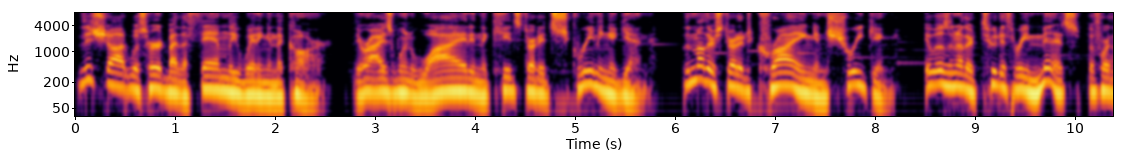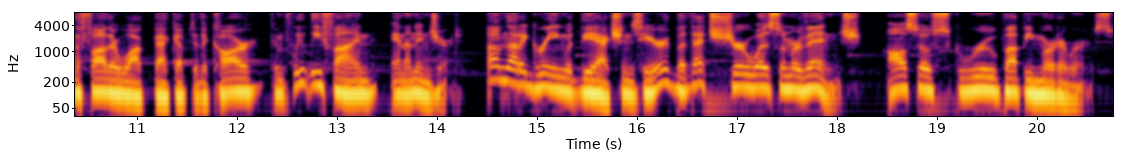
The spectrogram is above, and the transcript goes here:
This shot was heard by the family waiting in the car. Their eyes went wide and the kids started screaming again. The mother started crying and shrieking. It was another two to three minutes before the father walked back up to the car, completely fine and uninjured. I'm not agreeing with the actions here, but that sure was some revenge. Also, screw puppy murderers.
